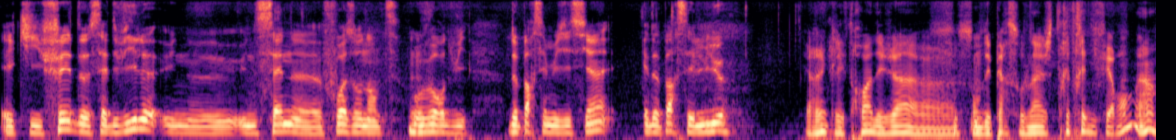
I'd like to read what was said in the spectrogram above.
Et qui fait de cette ville une, une scène foisonnante mm. aujourd'hui, de par ses musiciens et de par ses lieux rien que les trois déjà euh, sont des personnages très très différents hein,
